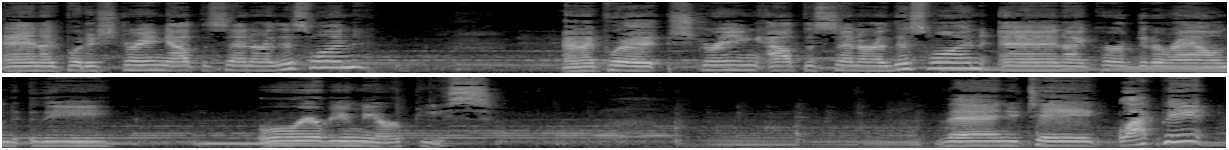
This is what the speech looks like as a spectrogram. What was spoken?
and I put a string out the center of this one and I put a string out the center of this one and I curved it around the rear view mirror piece. Then you take black paint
